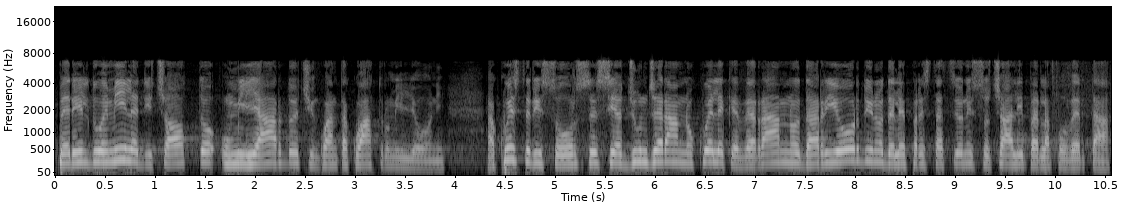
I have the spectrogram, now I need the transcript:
per il 2018 un miliardo e 54 milioni. A queste risorse si aggiungeranno quelle che verranno dal riordino delle prestazioni sociali per la povertà.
